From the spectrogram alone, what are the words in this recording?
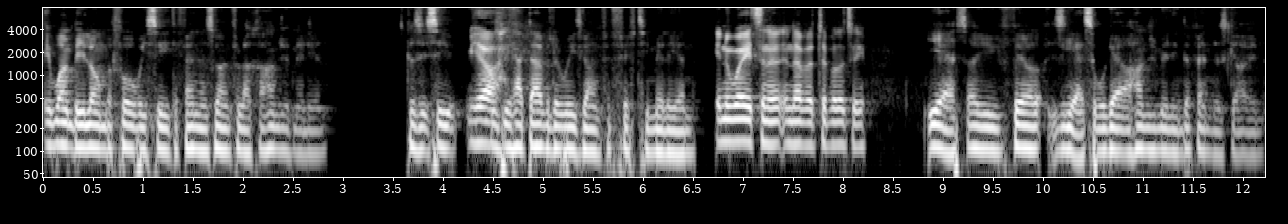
it won't be long before we see defenders going for like 100 million? Because it's yeah, we had David Luiz going for 50 million. in a way, it's an inevitability. Yeah, so you feel yeah, so we'll get 100 million defenders going.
